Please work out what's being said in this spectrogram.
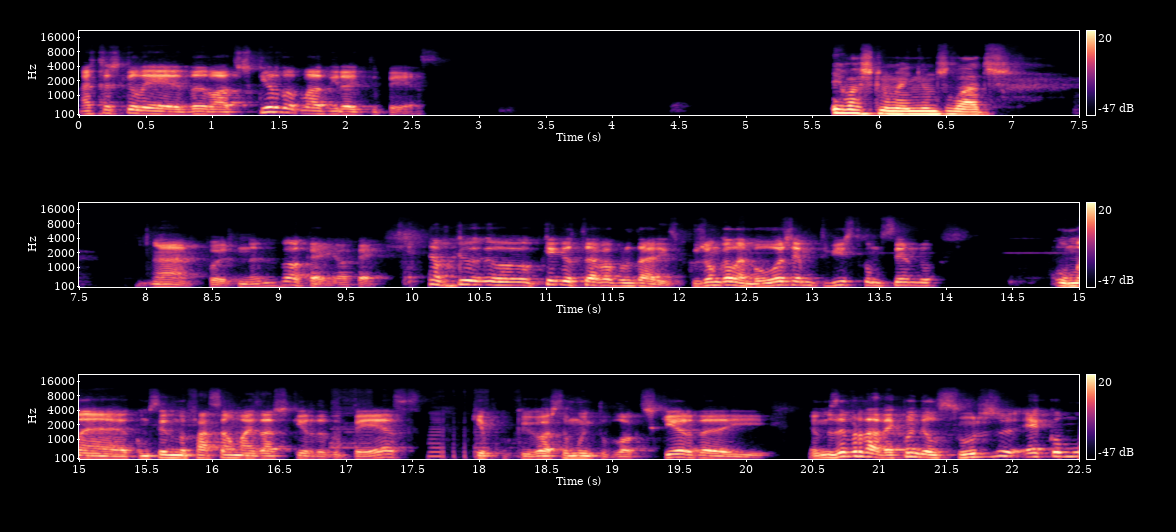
Achas que ele é do lado esquerdo ou do lado direito do PS? Eu acho que não é nenhum dos lados. Ah, pois, não, ok, ok. Não, porque, eu, porque é que eu estava a perguntar isso? Porque o João Galamba hoje é muito visto como sendo uma, como sendo uma facção mais à esquerda do PS, que, que gosta muito do Bloco de Esquerda, e, mas a verdade é que quando ele surge é como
